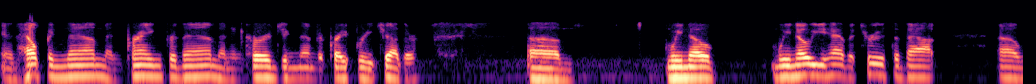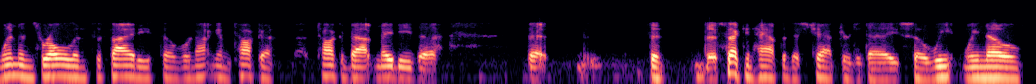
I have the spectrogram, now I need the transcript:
and helping them and praying for them and encouraging them to pray for each other. Um, we know we know you have a truth about uh, women's role in society, so we're not going to talk a, talk about maybe the the the the second half of this chapter today. So we we know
